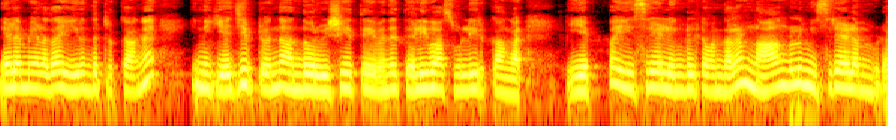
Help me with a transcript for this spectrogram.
நிலைமையில தான் இருந்துட்டு இருக்காங்க இன்னைக்கு எஜிப்ட் வந்து அந்த ஒரு விஷயத்தை வந்து தெளிவாக சொல்லியிருக்காங்க. எப்போ இஸ்ரேல் எங்கள்கிட்ட வந்தாலும் நாங்களும் இஸ்ரேலை விட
